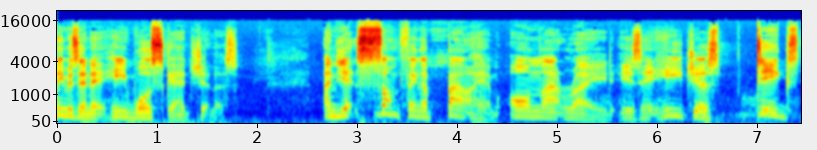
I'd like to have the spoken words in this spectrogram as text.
he was in it, he was scared shitless. And yet something about him on that raid is that he just digs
